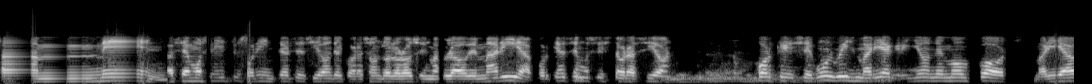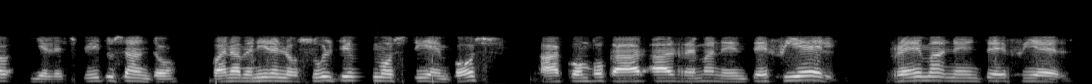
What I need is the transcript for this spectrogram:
Amén. Hacemos por intercesión del corazón doloroso e inmaculado de María. ¿Por qué hacemos esta oración? Porque según Luis María Griñón de Montfort, María y el Espíritu Santo van a venir en los últimos tiempos a convocar al remanente fiel. Remanente fiel.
